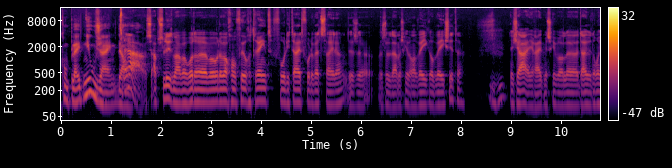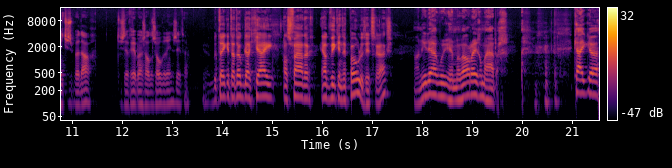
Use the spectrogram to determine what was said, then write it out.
compleet nieuw zijn dan. Ja, is absoluut. Maar we worden, we worden wel gewoon veel getraind voor die tijd, voor de wedstrijden. Dus eh, we zullen daar misschien wel een week op week zitten. Mhm. Dus ja, je rijdt misschien wel eh, duizend rondjes per dag. Dus de ritme zal er zo weer in zitten. Ja. Betekent dat ook dat jij als vader elk weekend in Polen zit straks? Nou, niet elk weekend, maar wel regelmatig. Kijk, eh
